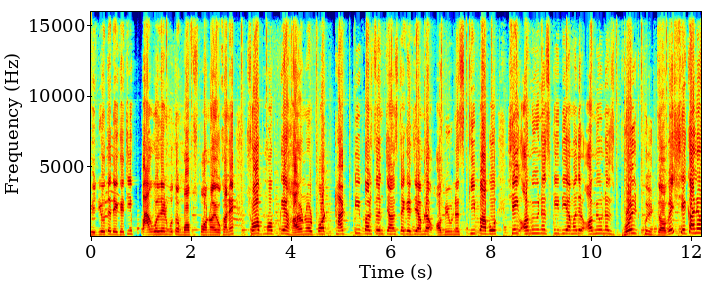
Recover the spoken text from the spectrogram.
ভিডিওতে দেখেছি পাগলের মতো মপ স্পন হয় ওখানে। সব মপকে হারানোর পর থার্টি পার্সেন্ট চান্স থাকে যে আমরা অমিউনাস কি পাবো, সেই অমিউনাস কি দিয়ে আমাদের অমিউনাস ভোল্ট খুলতে হবে। সেখানেও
